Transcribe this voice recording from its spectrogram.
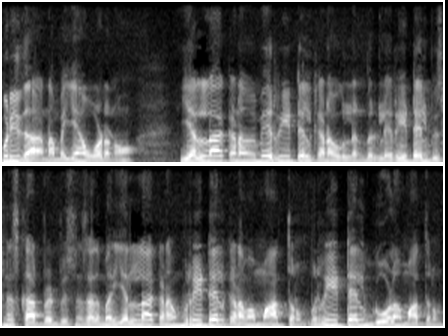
புரியுதா? நம்ம ஏன் ஓடணும்? எல்லா கனவுமே ரீட்டைல் கனவுகள் நண்பர்களே. ரீட்டைல் பிஸ்னஸ் கார்ப்பரேட் பிஸ்னஸ் அது மாதிரி எல்லா கனவும் ரீட்டைல் கனவாக மாற்றணும் ரீட்டைல் கோலாக மாற்றணும்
